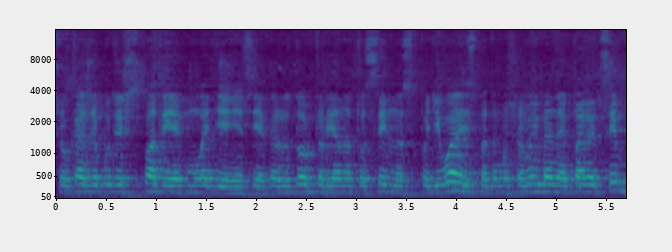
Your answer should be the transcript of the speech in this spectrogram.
що каже, будеш спати як младенець. Я кажу, доктор, я на то сильно сподіваюсь, тому що ви мене перед цим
